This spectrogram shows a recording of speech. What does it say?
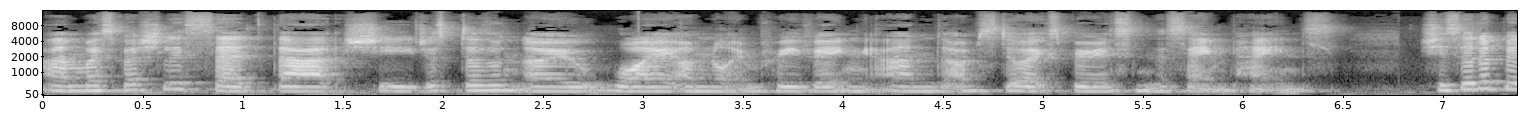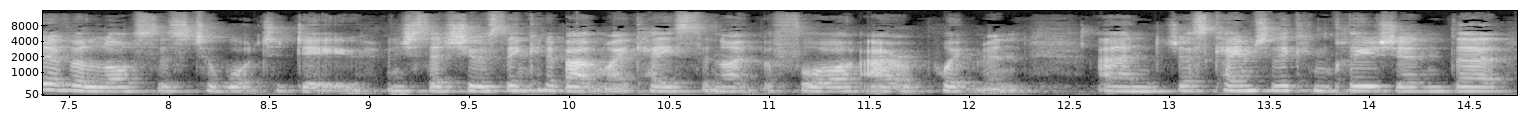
And my specialist said that she just doesn't know why I'm not improving and I'm still experiencing the same pains. She's at a bit of a loss as to what to do, and she said she was thinking about my case the night before our appointment and just came to the conclusion that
